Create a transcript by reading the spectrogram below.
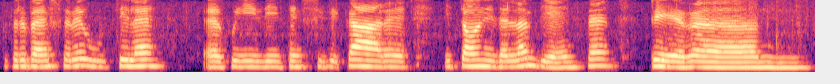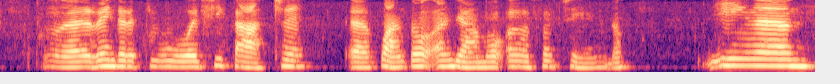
potrebbe essere utile eh, quindi intensificare i toni dell'ambiente per ehm, eh, rendere più efficace eh, quanto andiamo eh, facendo. In, ehm,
